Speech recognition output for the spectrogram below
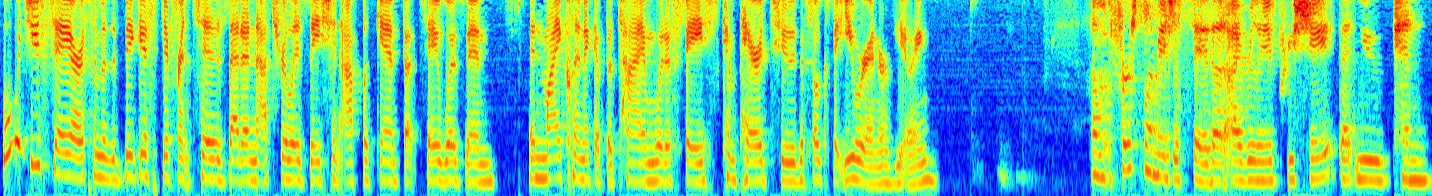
what would you say are some of the biggest differences that a naturalization applicant that, say, was in, in my clinic at the time would have faced compared to the folks that you were interviewing? Um, first, let me just say that I really appreciate that you pin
